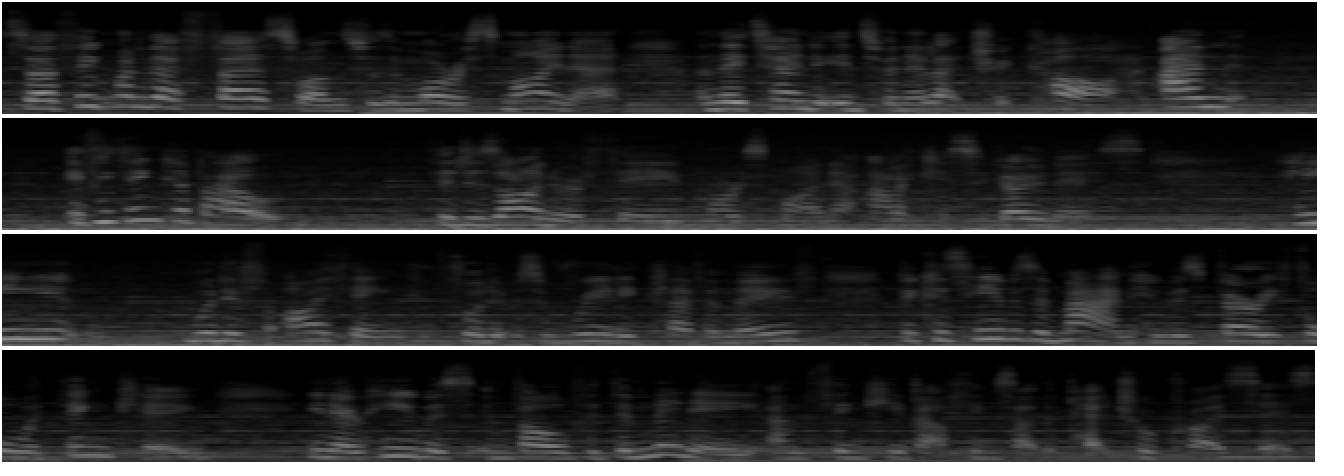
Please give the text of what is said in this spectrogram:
So I think one of their first ones was a Morris Minor and they turned it into an electric car. And if you think about the designer of the Morris Minor, Alec Issigonis, he would have, I think, thought it was a really clever move because he was a man who was very forward thinking. You know, he was involved with the Mini and thinking about things like the petrol crisis.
